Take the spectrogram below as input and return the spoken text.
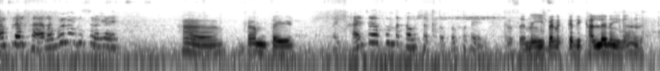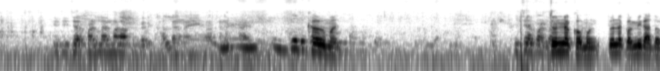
आपल्याला खायला बनव दुसरं काय? हा जमतंय नाही, खायचं असेल तर खाऊ शकतो तसं काही नाही. तसं नाही पण कधी खाल्लं नाही ना? ते विचार पडला मला आपण कधी खाल्लं नाही आता नाही खायचं. खाऊ मग. विचार पडला. तू नको मग तू नको मी खातो.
